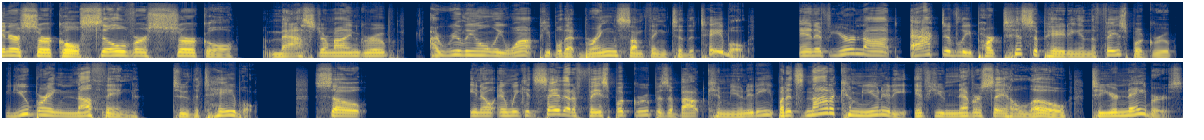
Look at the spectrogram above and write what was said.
inner circle, silver circle mastermind group, I really only want people that bring something to the table. And if you're not actively participating in the Facebook group, you bring nothing to the table. So, you know, and we could say that a Facebook group is about community, but it's not a community if you never say hello to your neighbors.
